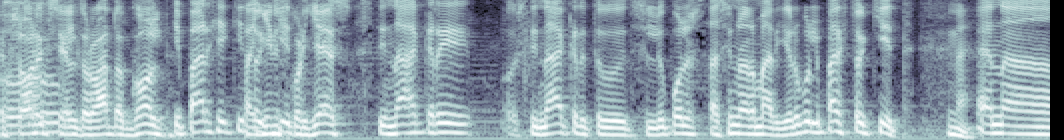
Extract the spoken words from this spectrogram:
Εξόρυξη Ελτροάντο Γκολτ. Υπάρχει εκεί Θα το γίνεις kit. σκουριές. Στην άκρη, στην άκρη του, της Ηλιούπολης, στα σύνορα Μαργυρούπολη, υπάρχει το kit. Ναι. Ένα,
